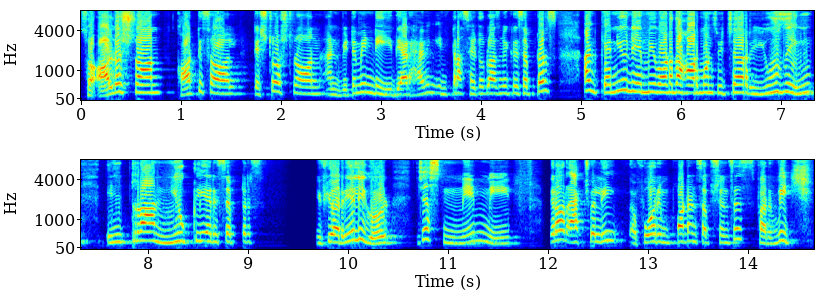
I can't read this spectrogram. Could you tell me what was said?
So aldosterone cortisol testosterone and vitamin d they are having intracytoplasmic receptors. And can you name me what are the hormones which are using intranuclear receptors if you are really good just name me. There are actually four important substances for which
